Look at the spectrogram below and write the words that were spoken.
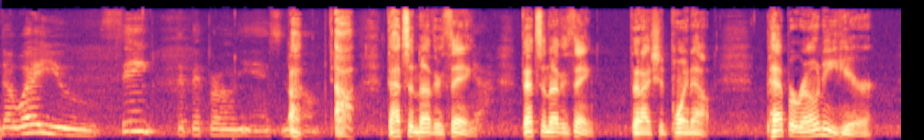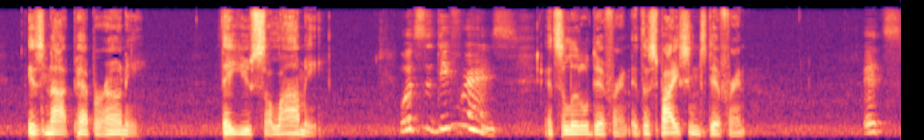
The way you think the pepperoni is, no. Ah, ah, that's another thing. Yeah. That's another thing that I should point out. Pepperoni here is not pepperoni. They use salami. What's the difference? It's a little different. The spicing's different. It's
